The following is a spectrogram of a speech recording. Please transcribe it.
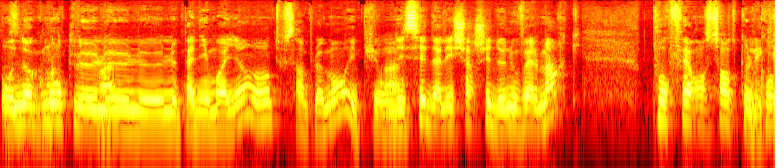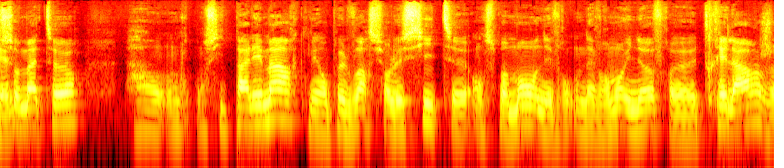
on, augmente le, panier moyen, hein, tout simplement, et puis on essaie d'aller chercher de nouvelles marques pour faire en sorte que le consommateur ah, on ne cite pas les marques, mais on peut le voir sur le site. Euh, en ce moment, on, a vraiment une offre euh, très large,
